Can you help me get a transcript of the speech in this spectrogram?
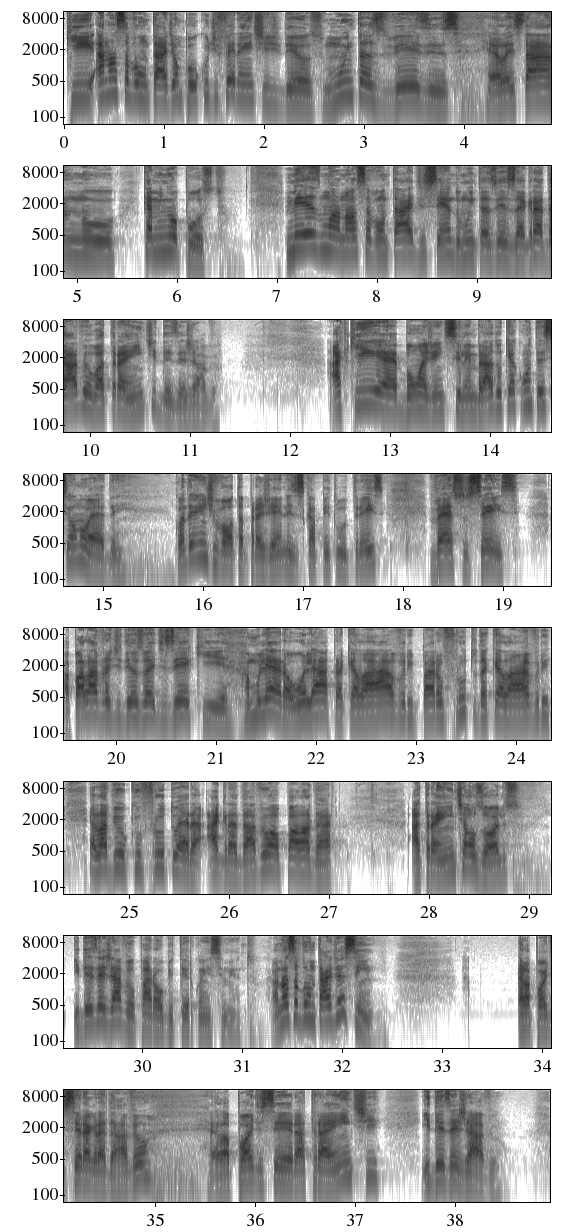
que a nossa vontade é um pouco diferente de Deus. Muitas vezes ela está no caminho oposto. Mesmo a nossa vontade sendo muitas vezes agradável, atraente e desejável. Aqui é bom a gente se lembrar do que aconteceu no Éden. Quando a gente volta para Gênesis capítulo 3, verso 6, a palavra de Deus vai dizer que a mulher, ao olhar para aquela árvore, para o fruto daquela árvore, ela viu que o fruto era agradável ao paladar, atraente aos olhos e desejável para obter conhecimento. A nossa vontade é assim. Ela pode ser agradável, ela pode ser atraente e desejável.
